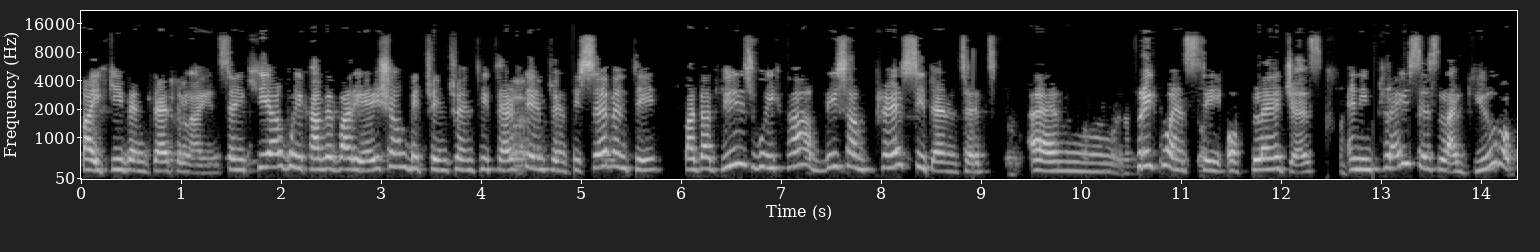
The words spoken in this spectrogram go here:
by given deadlines. And here we have a variation between 2030 and 2070 but at least we have this unprecedented um, frequency of pledges. And in places like Europe,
